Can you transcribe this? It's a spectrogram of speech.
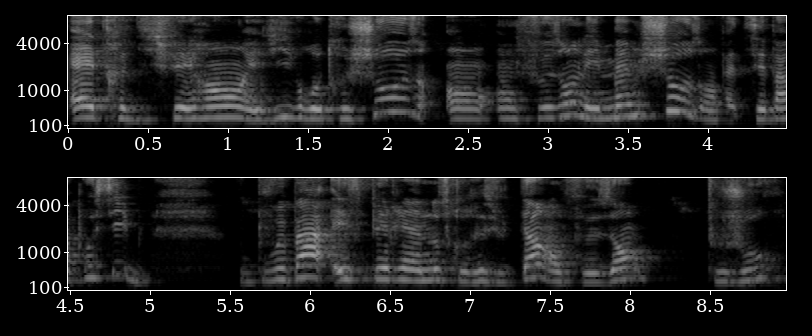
être différent et vivre autre chose en, en faisant les mêmes choses. En fait, c'est pas possible. Vous pouvez pas espérer un autre résultat en faisant toujours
